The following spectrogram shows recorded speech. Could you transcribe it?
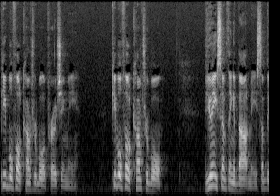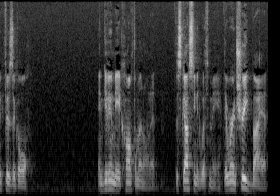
people felt comfortable approaching me. People felt comfortable viewing something about me, something physical, and giving me a compliment on it, discussing it with me. They were intrigued by it.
